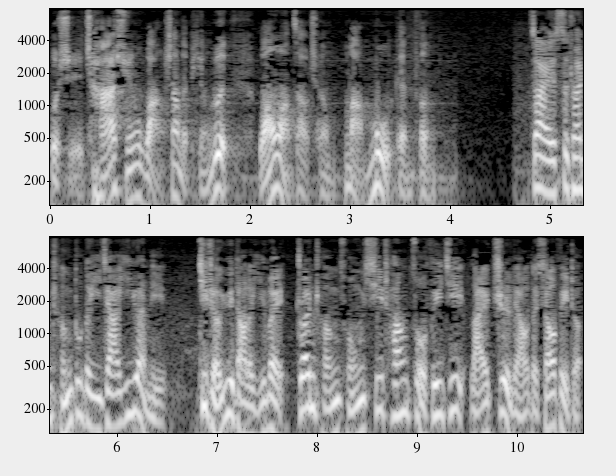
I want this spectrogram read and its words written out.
或是查询网上的评论，往往造成盲目跟风。在四川成都的一家医院里，记者遇到了一位专程从西昌坐飞机来治疗的消费者。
